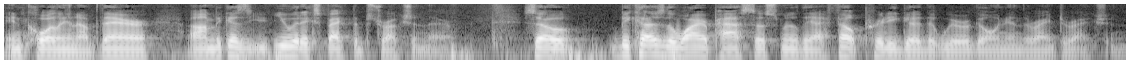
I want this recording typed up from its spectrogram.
and coiling up there um, because you would expect obstruction there. So, because the wire passed so smoothly, I felt pretty good that we were going in the right direction.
